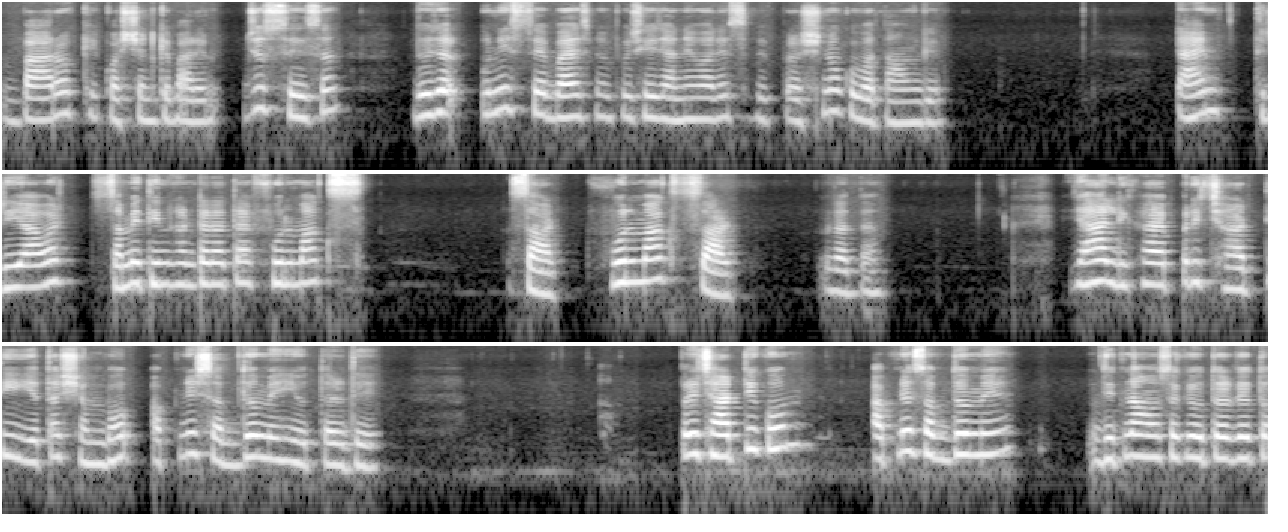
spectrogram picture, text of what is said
बारह के क्वेश्चन के बारे में, जो सेशन 2019 से 22 में पूछे जाने वाले सभी प्रश्नों को बताऊँगे। टाइम थ्री आवर, समय तीन घंटा रहता है, फुल मार्क्स साठ, फुल मार्क्स साठ रहता है। यहाँ लिखा है परीक्षार्थी यथा यथासंभव अपने शब्दों में ही उत्तर दे। परीक्षार्थी को अपने शब्दों में जितना हो सके उत्तर दे तो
